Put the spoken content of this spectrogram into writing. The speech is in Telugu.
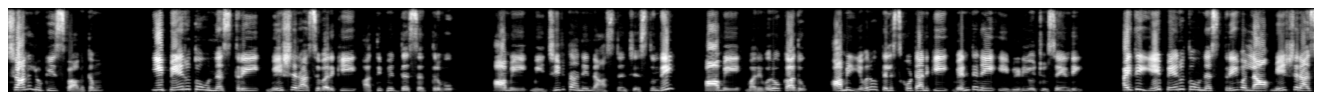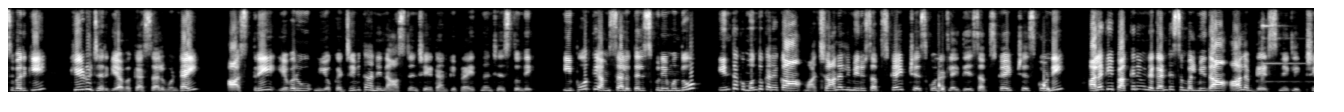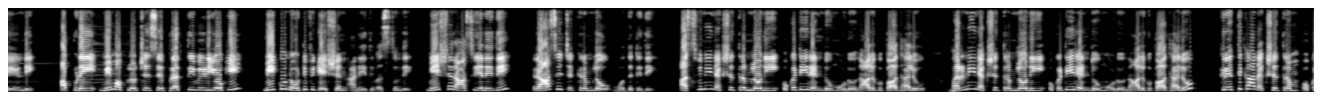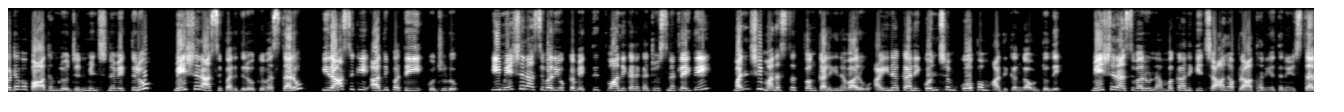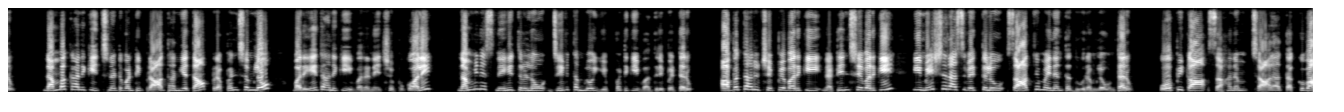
ఛానలుకి స్వాగతం. ఈ పేరుతో ఉన్న స్త్రీ మేషరాశి వారికి అతిపెద్ద శత్రువు. ఆమె మీ జీవితాన్ని నాశనం చేస్తుంది. ఆమె మరెవరో కాదు. ఆమె ఎవరో తెలుసుకోటానికి వెంటనే ఈ వీడియో చూసేయండి. అయితే ఏ పేరుతో ఉన్న స్త్రీ వల్ల మేషరాశి వారికి కీడు జరిగే అవకాశాలు ఉంటాయి? ఆ స్త్రీ ఎవరు? మీ యొక్క జీవితాన్ని నాశనం చేయటానికి ప్రయత్నం చేస్తుంది. ఈ పూర్తి అంశాలు తెలుసుకునే ముందు ఇంతకు ముందు కనుక మా ఛానల్ని మీరు సబ్స్క్రైబ్ చేసుకున్నట్లయితే సబ్స్క్రైబ్ చేసుకోండి. అలాగే పక్కనే ఉన్న గంట సింబల్ మీద ఆల్ అప్డేట్స్ని క్లిక్ చేయండి. అప్పుడే మేము అప్లోడ్ చేసే ప్రతి వీడియోకి మీకు నోటిఫికేషన్ అనేది వస్తుంది. మేష రాశి అనేది రాశి చక్రంలో మొదటిది. అశ్విని నక్షత్రంలోని ఒకటి రెండు మూడు నాలుగు పాదాలు భరణి నక్షత్రంలోని ఒకటి రెండు మూడు నాలుగు పాదాలు కృత్తికా నక్షత్రం ఒకటవ పాదంలో జన్మించిన వ్యక్తులు మేషరాశి పరిధిలోకి వస్తారు. ఈ రాశికి అధిపతి కుజుడు. ఈ మేషరాశి వారి యొక్క వ్యక్తిత్వాన్ని కనుక చూసినట్లయితే మంచి మనస్తత్వం కలిగిన వారు అయినా కాని కొంచెం కోపం అధికంగా ఉంటుంది. మేషరాశి వారు నమ్మకానికి చాలా ప్రాధాన్యతను ఇస్తారు. నమ్మకానికి ఇచ్చినటువంటి ప్రాధాన్యత ప్రపంచంలో మరేదానికి ఇవ్వరనే చెప్పుకోవాలి. నమ్మిన స్నేహితులను జీవితంలో ఎప్పటికీ వదిలిపెట్టరు. అబద్ధాలు చెప్పేవారికి నటించేవారికి ఈ మేషరాశి వ్యక్తులు సాధ్యమైనంత దూరంలో ఉంటారు. ఓపిక సహనం చాలా తక్కువ.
